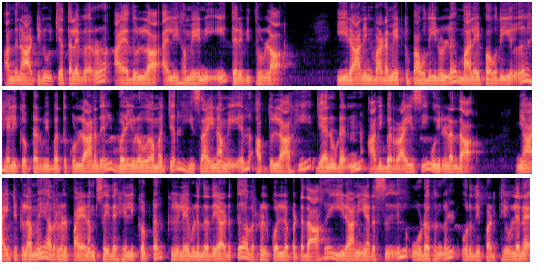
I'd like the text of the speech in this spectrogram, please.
அந்த நாட்டின் உச்ச தலைவர் அயதுல்லா அலி ஹமேனி தெரிவித்துள்ளார். ஈரானின் வடமேற்கு பகுதியில் உள்ள மலைப்பகுதியில் ஹெலிகாப்டர் விபத்துக்குள்ளானதில் வெளியுறவு அமைச்சர் ஹிசைன் அமீர் அப்துல்லாஹி ஜனுடன் அதிபர் ரைசி உயிரிழந்தார். ஞாயிற்றுக்கிழமை அவர்கள் பயணம் செய்த ஹெலிகாப்டர் கீழே விழுந்ததை அடுத்து அவர்கள் கொல்லப்பட்டதாக ஈரானிய அரசு ஊடகங்கள் உறுதிப்படுத்தியுள்ளன.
